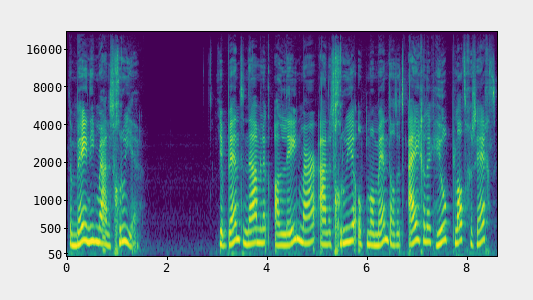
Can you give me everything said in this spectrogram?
dan ben je niet meer aan het groeien. Je bent namelijk alleen maar aan het groeien op het moment dat het eigenlijk heel plat gezegd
